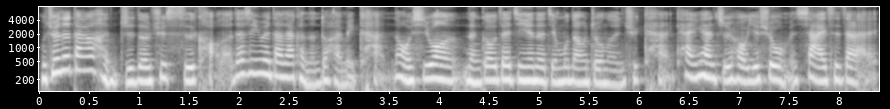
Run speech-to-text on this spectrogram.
我觉得大家很值得去思考了。但是因为大家可能都还没看，那我希望能够在今天的节目当中呢，你去看看一看之后，也许我们下一次再来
